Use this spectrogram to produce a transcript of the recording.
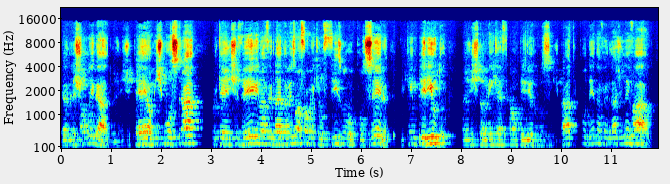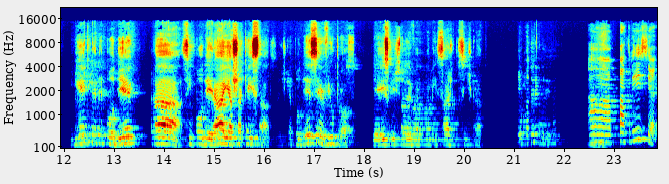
Quero deixar um legado. A gente quer realmente mostrar porque a gente veio e, na verdade, da mesma forma que eu fiz no conselho, fiquei um período a gente também quer ficar um período no sindicato e poder, na verdade, levar. Ninguém aqui quer ter poder para se empoderar e achar que é status. A gente quer poder servir o próximo. E é isso que a gente está levando na mensagem do sindicato. A Patrícia,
